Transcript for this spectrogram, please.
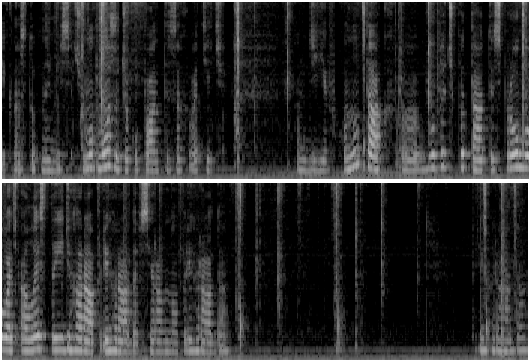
рік, наступний місяць. Мо- Можуть окупанти захватити Авдіївку? Ну так, е, будуть питати, спробувати, але стоїть гора, преграда все одно, преграда. Преграда.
